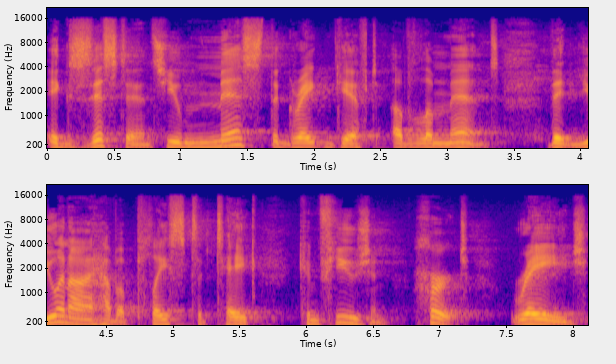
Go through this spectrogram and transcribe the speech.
existence, you miss the great gift of lament that you and I have a place to take confusion, hurt, rage,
